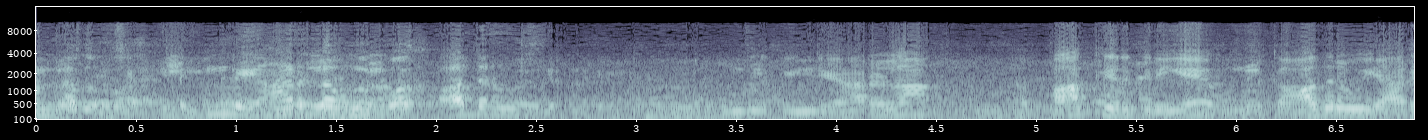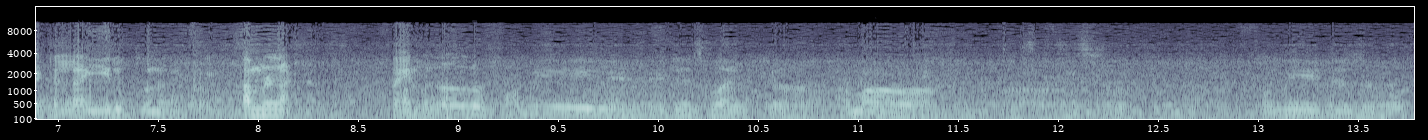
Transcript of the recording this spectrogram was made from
இல்ல இங்க யாரெல்லாம் உங்களுக்கு ஆதரவு? உங்களுக்கு இங்க யாரெல்லாம் பார்க்க இருக்கிறீங்க உங்களுக்கு ஆதரவு யாருக்கெல்லாம் இருக்குன்னு தமிழ்நாடு no, for me, it is me, it is about,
